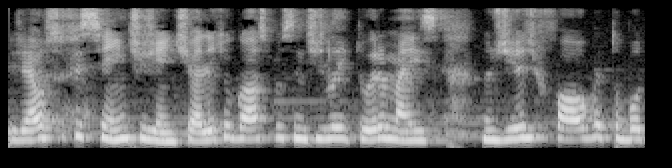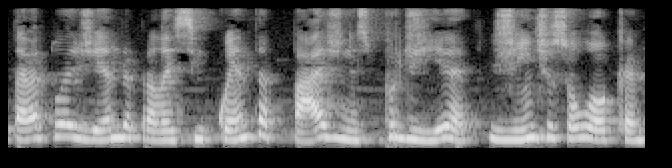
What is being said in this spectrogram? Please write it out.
Já é o suficiente, gente. Olha que eu gosto bastante de leitura, mas no dia de folga, tu botar na tua agenda pra ler 50 páginas por dia, gente, eu sou louca.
